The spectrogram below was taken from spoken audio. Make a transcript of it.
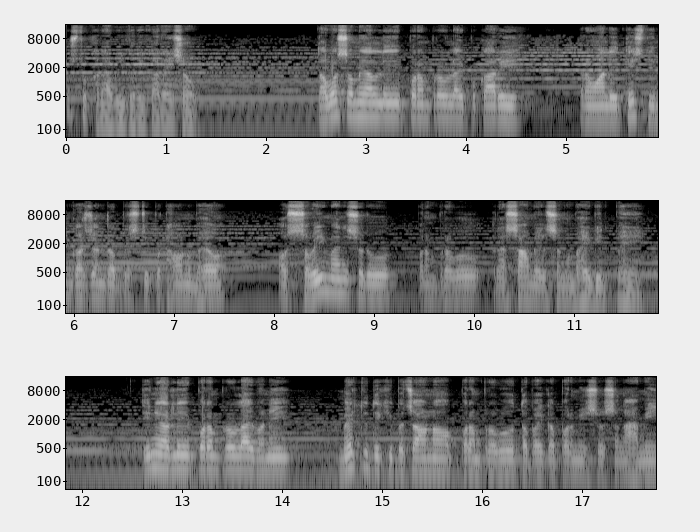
कस्तो खराबी गरेका रहेछौ। तब समयले परमप्रभुलाई पुकारे र उहाँले त्यस दिन गर्जन र वृष्टि पठाउनु भयो औ सबै मानिसहरू परमप्रभु र सामेलसँग भयभीत भए। तिनीहरूले परमप्रभुलाई भने मृत्युदेखि बचाउन परमप्रभु तपाईँका परमेश्वरसँग हामी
